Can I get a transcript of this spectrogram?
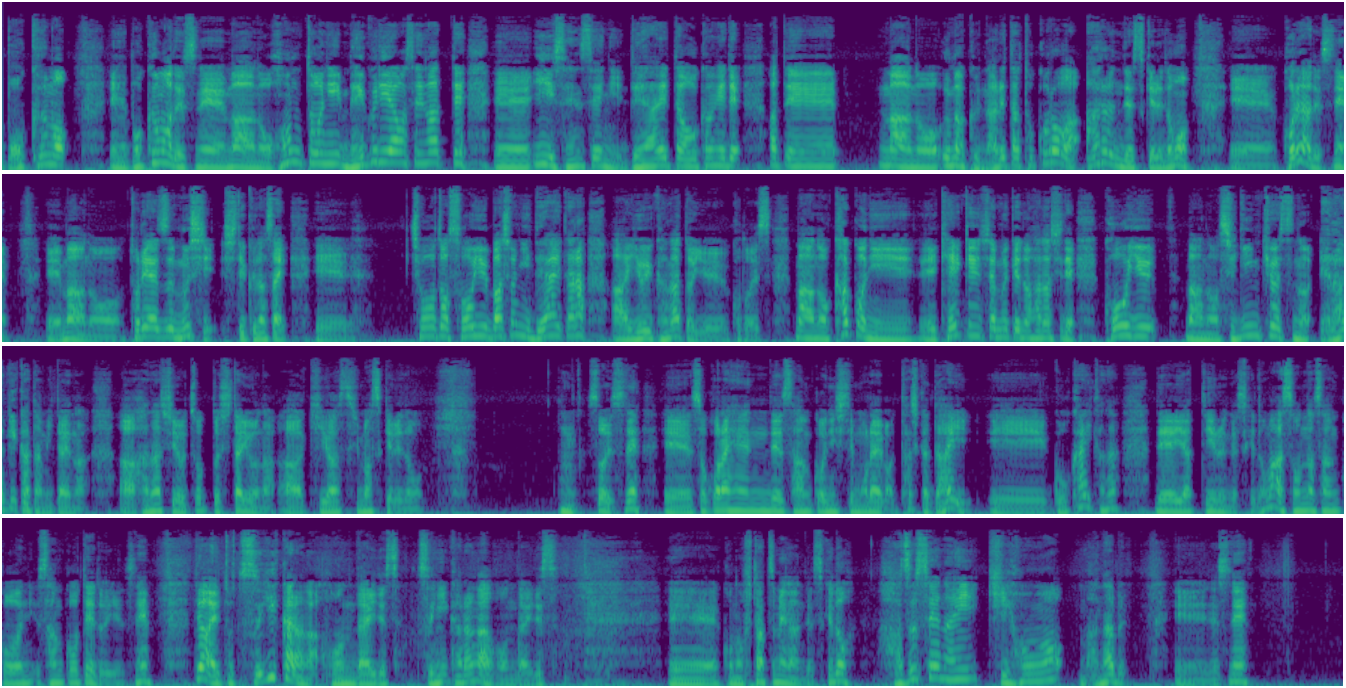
僕も、えー、僕もですね、まあ、あの、本当に巡り合わせがあって、えー、いい先生に出会えたおかげで、あと、えー、まあ、あの、うまくなれたところはあるんですけれども、え、これはですね、え、まあ、あの、とりあえず無視してください。えーちょうどそういう場所に出会えたら、あ良いかなということです。まあ、あの、過去に、え経験者向けの話で、こういう、まあ、あの、詩吟教室の選び方みたいな、あ話をちょっとしたようなあ気がしますけれども。うん、そうですね。えー、そこら辺で参考にしてもらえば、確か第、えー、5回かなでやっているんですけど、まあそんな参考に、参考程度でいいですね。では、えっと、次からが本題です。次からが本題です。えー、この2つ目なんですけど、外せない基本を学ぶ、えー、ですね。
